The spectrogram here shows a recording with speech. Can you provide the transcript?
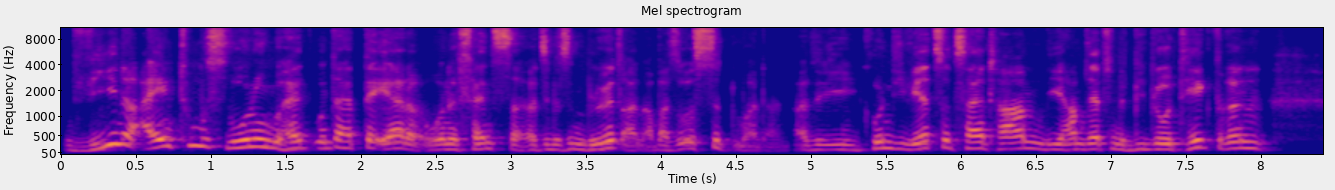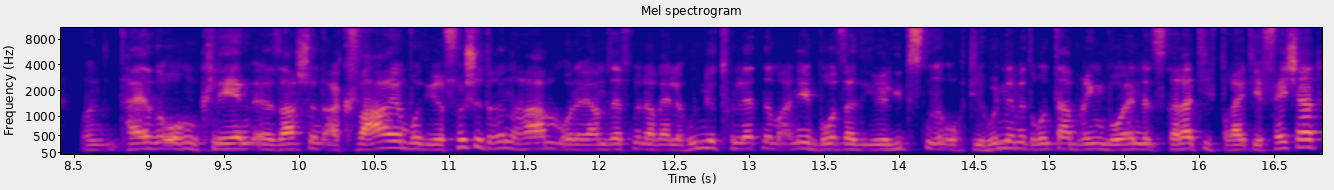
wie eine Eigentumswohnung halt unterhalb der Erde, ohne Fenster. Hört sich ein bisschen blöd an, aber so ist es immer dann. Also die Kunden, die wir zurzeit haben, die haben selbst eine Bibliothek drin und teilweise auch ein kleines, äh, Aquarium, wo sie ihre Fische drin haben. Oder wir haben selbst mittlerweile Hundetoiletten im Angebot, weil sie ihre Liebsten auch die Hunde mit runterbringen wollen. Das ist relativ breit gefächert.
